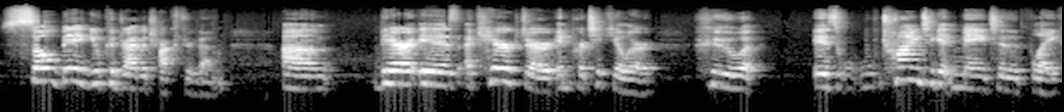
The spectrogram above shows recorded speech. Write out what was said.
so big you could drive a truck through them. Um, there is a character in particular who is trying to get Mae to like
